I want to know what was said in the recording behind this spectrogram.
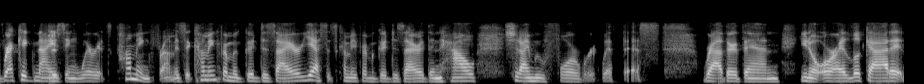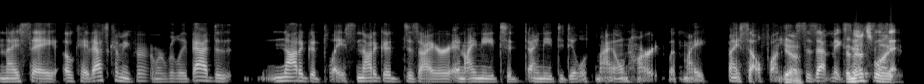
recognizing it, where it's coming from. Is it coming from a good desire? Yes, it's coming from a good desire. Then how should I move forward with this? Rather than, you know, or I look at it and I say, okay, that's coming from a really bad, not a good place, not a good desire, and I need to, I need to deal with my own heart, with my myself on yeah. this. Does that make and sense? And that's why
